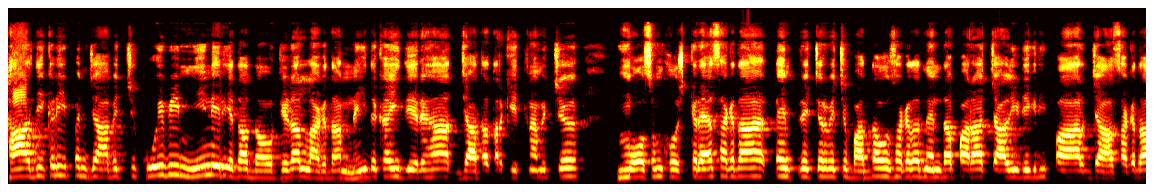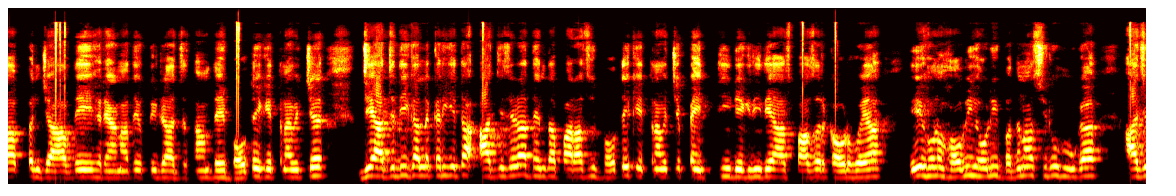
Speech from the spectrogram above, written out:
ਹਾਲ ਦੀ ਘੜੀ ਪੰਜਾਬ ਵਿੱਚ ਕੋਈ ਵੀ ਮੀਂਹ ਹਨੇਰੀ ਦਾ ਦੌਰ ਜਿਹੜਾ ਲੱਗਦਾ ਨਹੀਂ ਦਿਖਾਈ ਦੇ ਰਿਹਾ। ਜ਼ਿਆਦਾਤਰ ਖੇਤਰਾਂ ਵਿੱਚ ਮੌਸਮ ਖੁਸ਼ਕ ਰਹਿ ਸਕਦਾ ਟੈਂਪਰੇਚਰ ਵਿੱਚ ਵਾਧਾ ਹੋ ਸਕਦਾ, ਦਿਨ ਦਾ ਪਾਰਾ 40 ਡਿਗਰੀ ਪਾਰ ਜਾ ਸਕਦਾ। ਪੰਜਾਬ ਦੇ, ਹਰਿਆਣਾ ਦੇ ਉੱਤੇ, ਰਾਜਸਥਾਨ ਦੇ ਬਹੁਤੇ ਖੇਤਰਾਂ ਵਿੱਚ ਜੇ ਅੱਜ ਦੀ ਗੱਲ ਕਰੀਏ ਤਾਂ ਅੱਜ ਜਿਹੜਾ ਦਿਨ ਦਾ ਪਾਰਾ ਸੀ, ਬਹੁਤੇ ਖੇਤਰਾਂ ਵਿੱਚ 35 ਡਿਗਰੀ ਦੇ ਆਸ-ਪਾਸ ਰਿਕਾਰਡ ਹੋਇਆ। ਇਹ ਹੁਣ ਹੌਲੀ-ਹੌਲੀ ਵਧਣਾ ਸ਼ੁਰੂ ਹੋਊਗਾ ਅੱਜ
